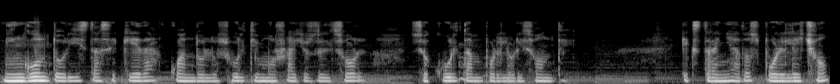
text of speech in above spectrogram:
ningún turista se queda cuando los últimos rayos del sol se ocultan por el horizonte. Extrañados por el hecho,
